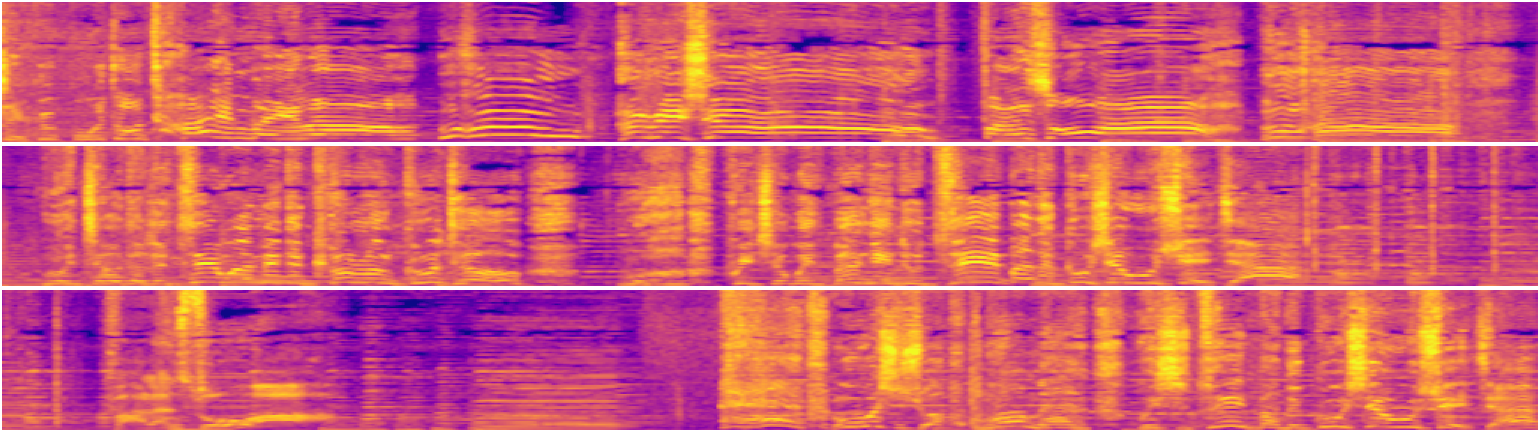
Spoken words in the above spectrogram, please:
这个骨头太美了！呜呼，何瑞秀！法兰索瓦，啊哈！我找到了最完美的恐龙骨头，我会成为本年度最棒的古生物学家。法兰索瓦，我是说，我们会是最棒的古生物学家。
